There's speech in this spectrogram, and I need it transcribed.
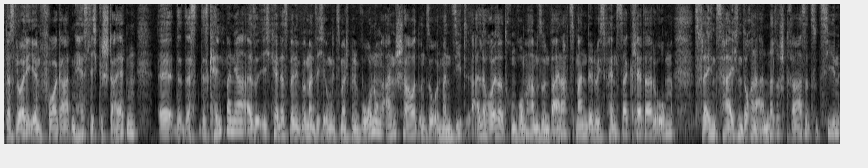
dass Leute ihren Vorgarten hässlich gestalten. Äh, das, das kennt man ja. Also ich kenne das, wenn, wenn man sich irgendwie zum Beispiel eine Wohnung anschaut und so und man sieht alle Häuser drumherum haben so einen Weihnachtsmann, der durchs Fenster klettert oben. Ist vielleicht ein Zeichen, doch eine andere Straße zu ziehen.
